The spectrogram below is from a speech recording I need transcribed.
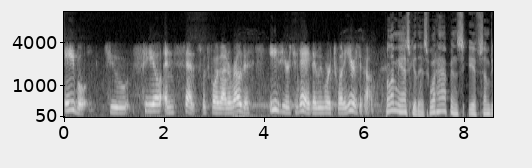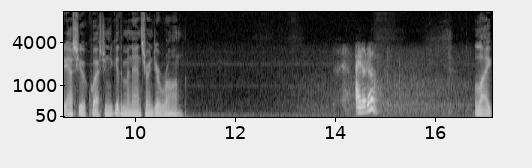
able to feel and sense what's going on around us easier today than we were 20 years ago. Well, let me ask you this. What happens if somebody asks you a question, you give them an answer, and you're wrong? I don't know. Like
